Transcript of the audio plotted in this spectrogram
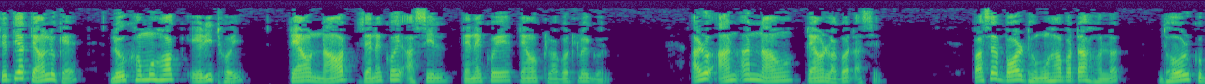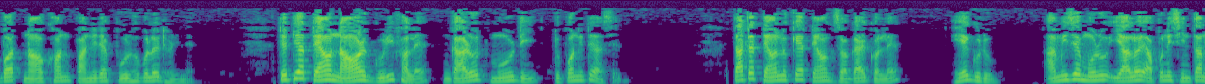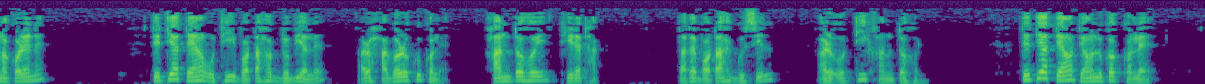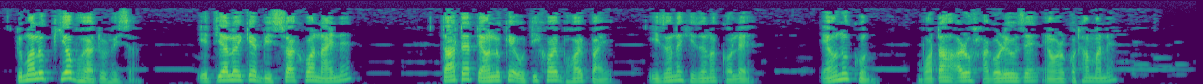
তেতিয়া তেওঁলোকে লোকসমূহক এৰি থৈ তেওঁ নাৱত যেনেকৈ আছিল তেনেকৈয়ে তেওঁক লগত লৈ গল। আৰু আন আন নাও তেওঁৰ লগত আছিল। পাছে বৰ ধুমুহা বতাহ হলত ঢৌৰ কোবত নাওখন পানীৰে পূৰ হবলৈ ধৰিলে। তেতিয়া তেওঁ নাৱৰ গুৰি ফালে গাৰুত মূৰ দি টোপনিতে আছিল। তাতে তেওঁলোকে তেওঁক জগাই কলে হে গুৰু আমি যে মৰো ইয়ালৈ আপুনি চিন্তা নকৰেনে? তেতিয়া তেওঁ উঠি বতাহক দবিয়ালে আৰু সাগৰকো কলে শান্ত হৈ থিৰে থাক। তাতে বতাহ গুচিল আৰু অতি শান্ত হল। তেতিয়া তেওঁ তেওঁলোকক কলে তোমালোক কিয় ভয়াতুৰ হৈছা? এতিয়ালৈকে বিশ্বাস হোৱা নাইনে? তাতে তেওঁলোকে অতিশয় ভয় পাই ইজনে সিজনক কলে এওঁনো কোন? বতাহ আৰু সাগৰেও যে এওঁৰ কথা মানে?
